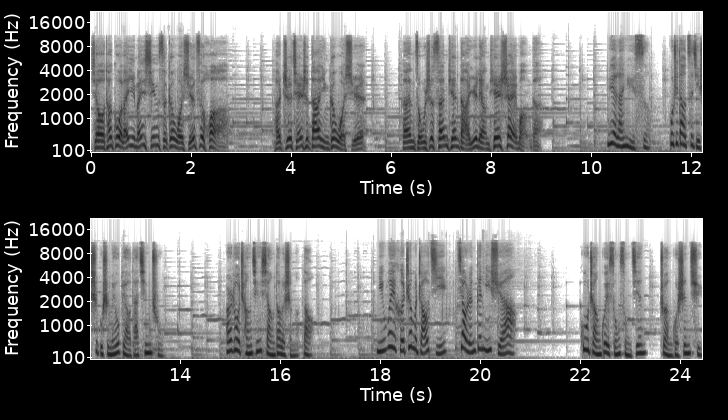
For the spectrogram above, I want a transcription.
叫他过来一门心思跟我学字画啊。他之前是答应跟我学，但总是三天打鱼两天晒网的。月兰语塞，不知道自己是不是没有表达清楚。而洛长青想到了什么，道：“您为何这么着急，叫人跟您学啊？”顾掌柜耸耸肩，转过身去。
